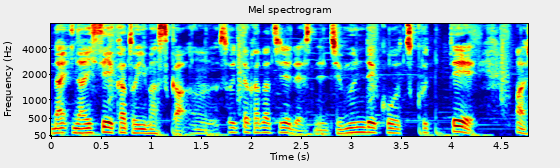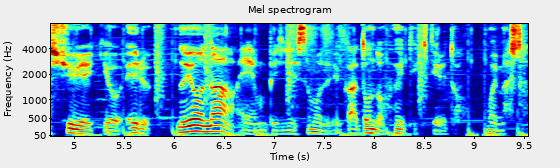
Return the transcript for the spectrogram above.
内内製化といいますか、うん、そういった形でですね、自分でこう作って、まあ、収益を得るのような、えー、ビジネスモデルがどんどん増えてきていると思いました。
